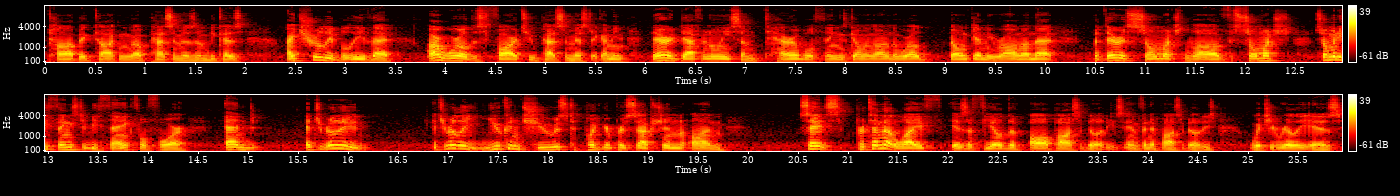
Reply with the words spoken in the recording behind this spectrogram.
topic talking about pessimism because I truly believe that our world is far too pessimistic. I mean, there are definitely some terrible things going on in the world. Don't get me wrong on that, but there is so much love, so much so many things to be thankful for. And it's really it's really you can choose to put your perception on say it's pretend that life is a field of all possibilities, infinite possibilities, which it really is.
